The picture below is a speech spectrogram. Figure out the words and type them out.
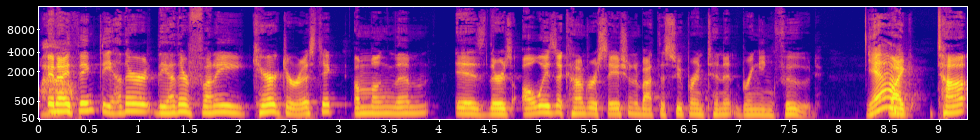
Wow. And I think the other the other funny characteristic among them is there's always a conversation about the superintendent bringing food. Yeah, like Tom.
